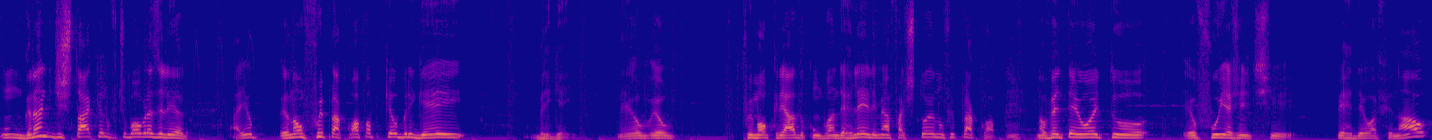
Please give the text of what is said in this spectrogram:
um grande destaque no futebol brasileiro. Aí eu, eu não fui para a Copa porque eu briguei. Briguei. Eu, eu fui mal criado com o Vanderlei, ele me afastou, eu não fui para a Copa. 98 eu fui, a gente perdeu a final.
